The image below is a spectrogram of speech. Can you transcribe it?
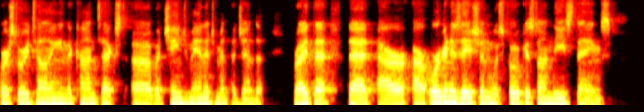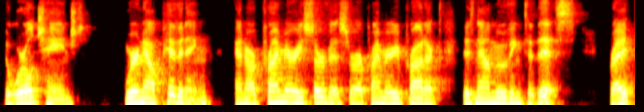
or storytelling in the context of a change management agenda right? That that our our organization was focused on these things. The world changed. We're now pivoting and our primary service or our primary product is now moving to this right?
